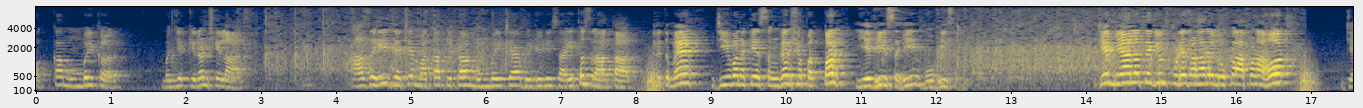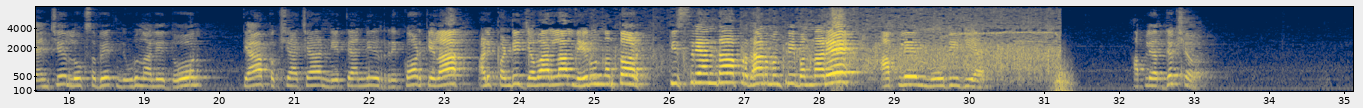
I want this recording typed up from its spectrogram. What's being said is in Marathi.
पक्का मुंबईकर म्हणजे किरण शेलार आजही ज्याचे माता पिता मुंबईच्या बीडीडी साहितच राहतात. बोले तो मैं जीवन के संघर्ष पथ पर ये भी सही वो भी सही. जे मिळालं ते घेऊन पुढे जाणारे लोक आपण आहोत. ज्यांचे लोकसभेत निवडून आले दोन त्या पक्षाच्या नेत्यांनी रेकॉर्ड केला आणि पंडित जवाहरलाल नेहरूंनंतर तिसऱ्यांदा प्रधानमंत्री बनणारे आपले मोदीजी आहेत. आपले अध्यक्ष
